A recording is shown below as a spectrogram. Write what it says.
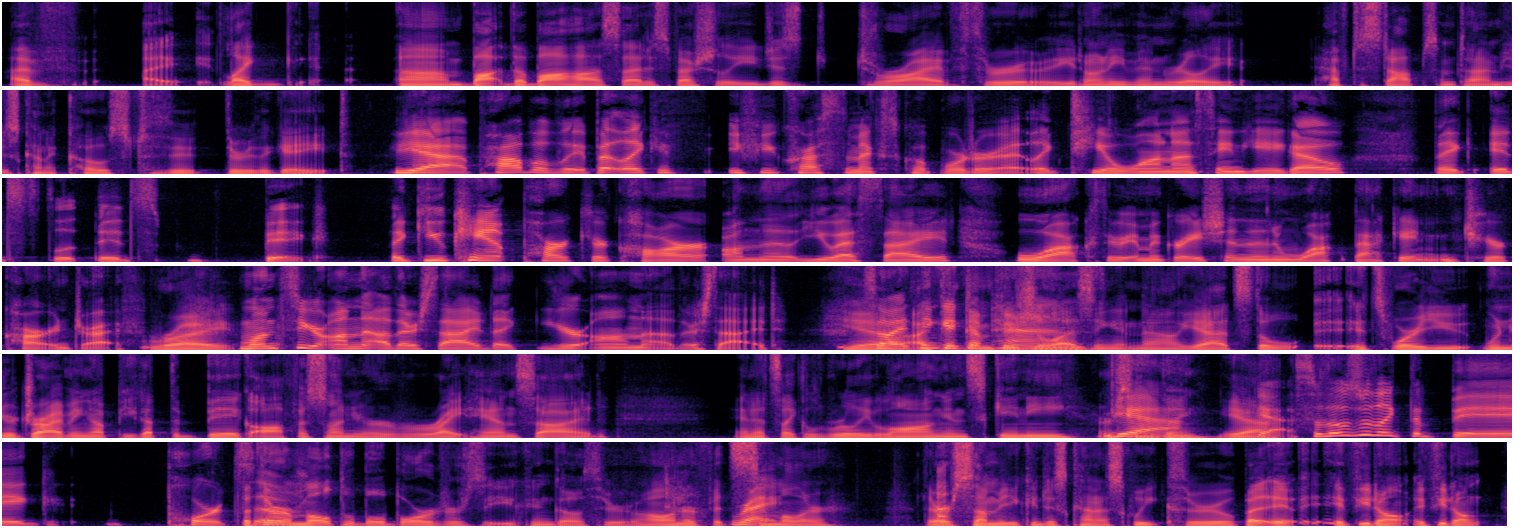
I've I like um, ba- the Baja side especially. You just drive through. You don't even really have to stop. Sometimes you just kind of coast through, through the gate. Yeah, probably. But like if if you cross the Mexico border at like Tijuana, San Diego, like it's it's big. Like you can't park your car on the US side, walk through immigration, then walk back into your car and drive. Right. Once you're on the other side, like you're on the other side. Yeah, so I think, it I'm depends. visualizing it now. Yeah, it's the it's where you when you're driving up, you got the big office on your right hand side, and it's like really long and skinny or yeah. something. Yeah, Yeah. So those are like the big ports. But there are multiple borders that you can go through. I wonder if it's Right. similar. There are some you can just kind of squeak through. But if you don't, if you don't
